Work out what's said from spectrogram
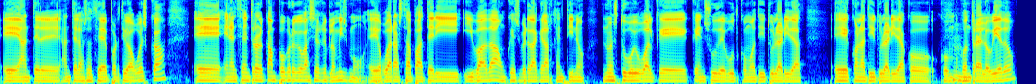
eh, ante, ante la Sociedad Deportiva Huesca. en el centro del campo creo que va a seguir lo mismo. Guaras Zapater y, Bada, aunque es verdad que el argentino no estuvo igual que, que en su debut como titularidad eh, con la titularidad hmm. contra el Oviedo.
